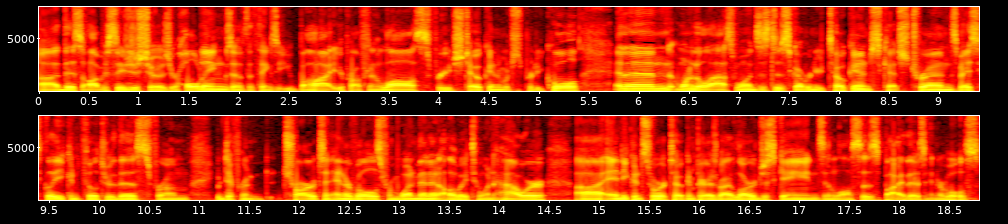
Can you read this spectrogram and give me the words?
Uh, this obviously just shows your holdings of the things that you bought, your profit and loss for each token, which is pretty cool. And then one of the last ones is to discover new tokens, catch trends. Basically, you can filter this from different charts and intervals from one minute all the way to one hour. Uh, and you can sort token pairs by largest gains and losses by those intervals.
